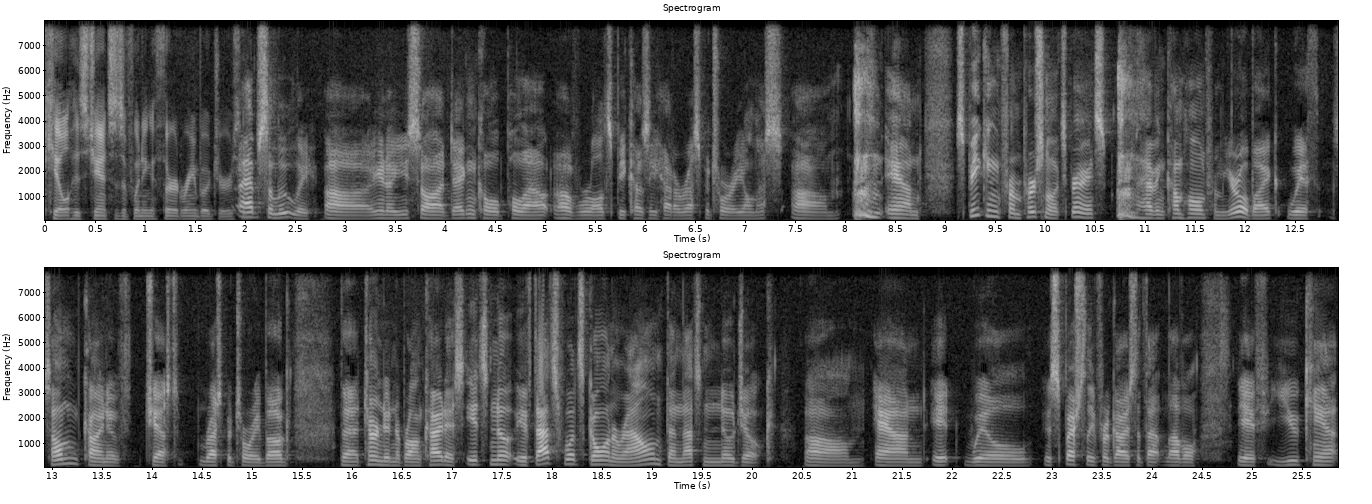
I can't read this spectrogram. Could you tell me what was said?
kill his chances of winning a third rainbow jersey? Absolutely. Uh, you know, you saw Degenkolb pull out of Worlds because he had a respiratory illness. Um, and speaking from personal experience, having come home from Eurobike with some kind of chest respiratory bug that turned into bronchitis, it's no. If that's what's going around, then that's no joke. Um, and it will, especially for guys at that level, if you can't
